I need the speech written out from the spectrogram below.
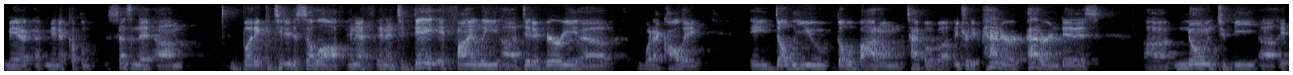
made a, made a couple cents on it. Um, but it continued to sell off. And if, and then today it finally uh, did a very uh, what I call a a W double bottom type of uh, intraday pattern pattern that is uh, known to be uh, a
